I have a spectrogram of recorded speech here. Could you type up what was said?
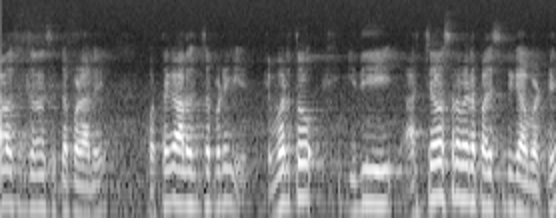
ఆలోచించడానికి సిద్ధపడాలి. కొత్తగా ఆలోచించబడి ఎవరితో ఇది అత్యవసరమైన పరిస్థితి కాబట్టి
